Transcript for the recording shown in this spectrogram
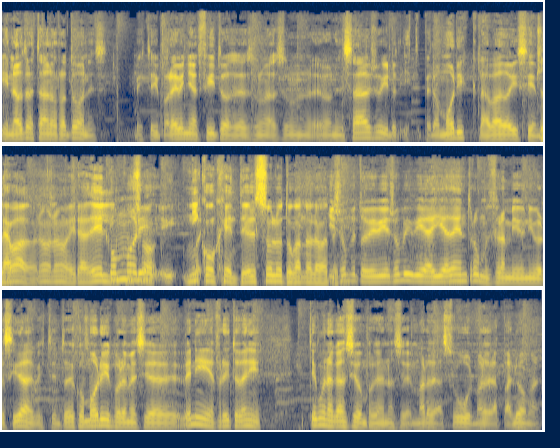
Y en la otra estaban los ratones. ¿viste? Y por ahí venía Fito a hacer un, a hacer un- un ensayo, y, y- pero Morris clavado ahí siempre. Clavado, no, no, era de él, Con incluso, Morris- y- ni con gente, él solo tocando la Y batería. yo, me vivía, yo vivía ahí adentro como si fuera mi universidad, ¿viste? Entonces con Morris por ahí me decía, vení, Alfredito, vení. Tengo una canción, porque no sé, Mar del Azul, Mar de las Palomas.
